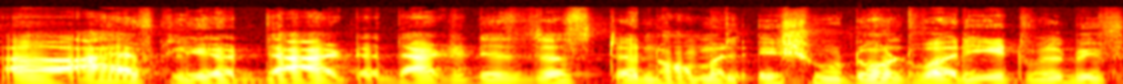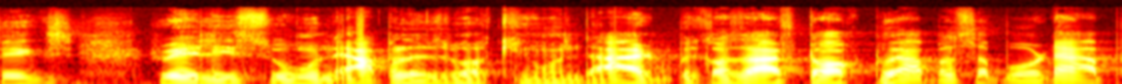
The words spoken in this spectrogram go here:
uh, I have cleared that that it is just a normal issue. Don't worry it will be fixed. Really soon. Apple is working on that because I've talked to Apple support app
